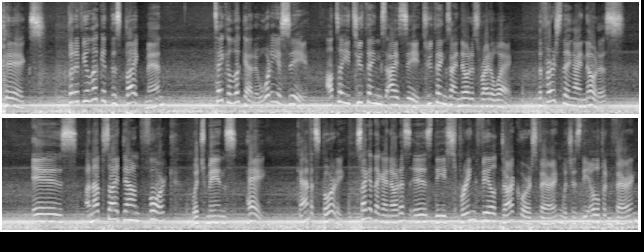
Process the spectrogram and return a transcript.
pigs. But if you look at this bike, man, take a look at it. What do you see? I'll tell you two things I see, two things I notice right away. The first thing I notice is an upside down fork, which means, hey, kind of sporty. Second thing I notice is the Springfield Dark Horse fairing, which is the open fairing.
